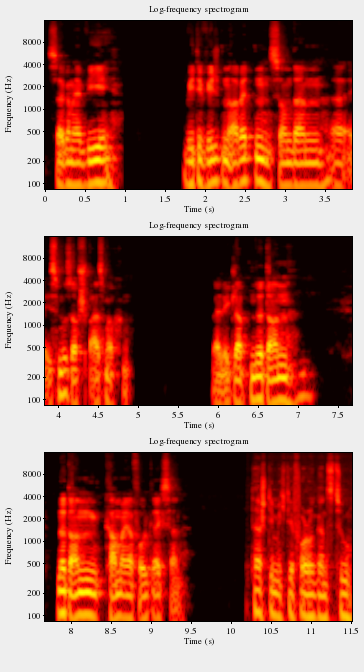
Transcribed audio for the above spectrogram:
sagen wir mal, wie, wie die Wilden arbeiten, sondern äh, es muss auch Spaß machen. Weil ich glaube, nur dann, nur dann kann man erfolgreich sein. Da stimme ich dir voll und ganz zu.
